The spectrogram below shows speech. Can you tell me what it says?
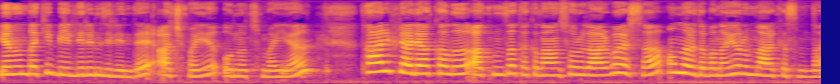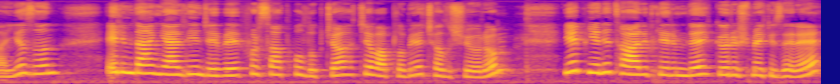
yanındaki bildirim zilinde açmayı unutmayın. Tarifle alakalı aklınıza takılan sorular varsa onları da bana yorumlar kısmından yazın. Elimden geldiğince ve fırsat buldukça cevaplamaya çalışıyorum. Yepyeni tariflerimde görüşmek üzere.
